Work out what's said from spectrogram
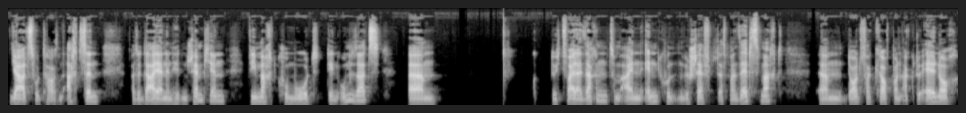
Jahr 2018. Also da ja ein Hidden Champion. Wie macht Komoot den Umsatz? Ähm, durch zweierlei Sachen. Zum einen Endkundengeschäft, das man selbst macht. Ähm, dort verkauft man aktuell noch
